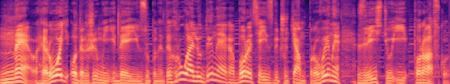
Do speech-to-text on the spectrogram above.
не герой, одержимий ідеєю зупинити гру, а людина, яка бореться із відчуттям провини, злістю і поразкою.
